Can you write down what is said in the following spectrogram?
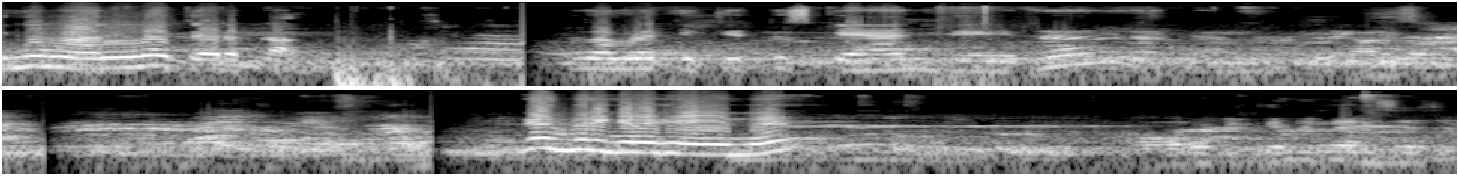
ഇന്ന് നല്ല തിരക്കാം. നമ്മുടെ ടിക്കറ്റ് സ്കാൻ ചെയ്ത് ഇതെന്താ ഇങ്ങനെ ചെയ്യുന്നേ? ഓരോ ടിക്കറ്റിന്റെ അനുസരിച്ച്.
